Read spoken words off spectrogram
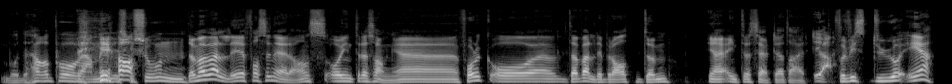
både høre på og være med i diskusjonen. Ja. De er veldig fascinerende og interessante folk, og det er veldig bra at de er interessert i dette her. Ja. For hvis du og jeg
